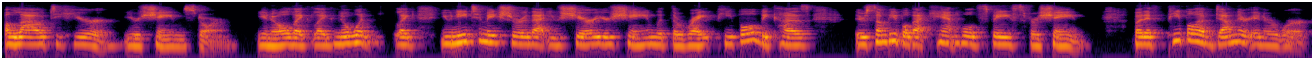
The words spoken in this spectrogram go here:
allowed to hear your shame storm you know like like no one like you need to make sure that you share your shame with the right people because there's some people that can't hold space for shame. But if people have done their inner work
